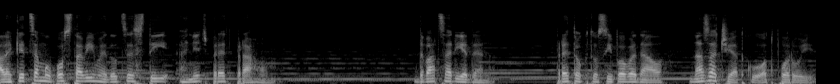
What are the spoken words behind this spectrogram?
ale keď sa mu postavíme do cesty hneď pred Prahom. 21. Preto kto si povedal, na začiatku odporuj,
